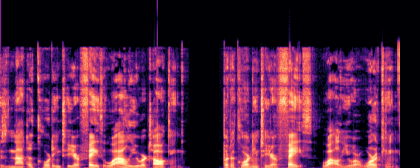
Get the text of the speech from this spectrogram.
is not according to your faith while you are talking, but according to your faith while you are working.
